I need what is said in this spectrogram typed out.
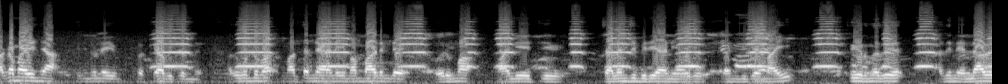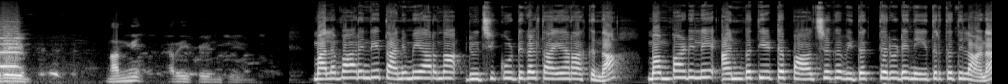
അകമഴിഞ്ഞ പിന്തുണയും പ്രഖ്യാപിച്ചിട്ടുണ്ട്. അതുകൊണ്ട് തന്നെയാണ് ഈ മമ്പാടിന്റെ ഒരുമ. പാലിയേറ്റീവ് ചലഞ്ച് ബിരിയാണി ഒരു വൻ വിജയമായി തീർന്നത്. അതിന് എല്ലാവരെയും നന്ദി അറിയിക്കുകയും ചെയ്യുന്നു. മലബാറിന്റെ തനിമയാർന്ന രുചിക്കൂട്ടുകൾ തയ്യാറാക്കുന്ന മമ്പാടിലെ അൻപത്തിയെട്ട് പാചക വിദഗ്ധരുടെ നേതൃത്വത്തിലാണ്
